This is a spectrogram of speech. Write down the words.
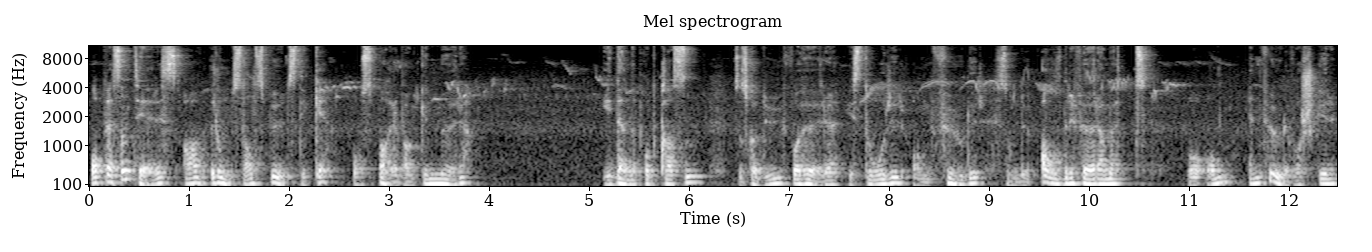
og presenteres av Romsdals Budstikke og Sparebanken Møre. I denne podkasten skal du få høre historier om fugler som du aldri før har møtt, og om en fugleforsker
